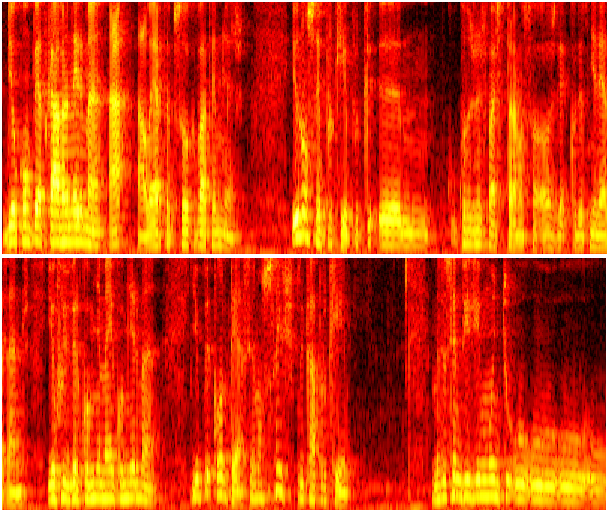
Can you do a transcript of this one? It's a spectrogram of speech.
deu com o pé de cabra na irmã. Ah, alerta a pessoa que bate em mulheres. Eu não sei porquê, porque hum, quando os meus pais separaram-se quando eu tinha 10 anos, eu fui viver com a minha mãe e com a minha irmã. E o que acontece, eu não sei explicar porquê, mas eu sempre vivi muito o, o,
